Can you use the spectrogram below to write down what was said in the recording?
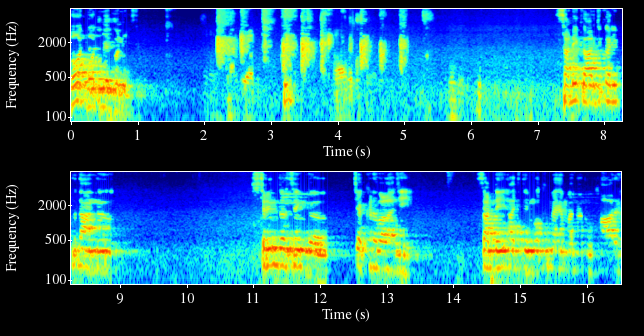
ਬਹੁਤ ਬਹੁਤ ਮਿਹਰਬਾਨੀ ਸਾਡੇ ਕਾਰਜਕਾਰੀ ਪ੍ਰਧਾਨ ਸ੍ਰਿੰਦਰ ਸਿੰਘ ਚੱਖੜਵਾਲਾ ਜੀ ਸਾਡੇ ਅੱਜ ਦੇ ਮੁੱਖ ਮਹਿਮਾਨਾਂ ਨੂੰ ਹਾਰ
